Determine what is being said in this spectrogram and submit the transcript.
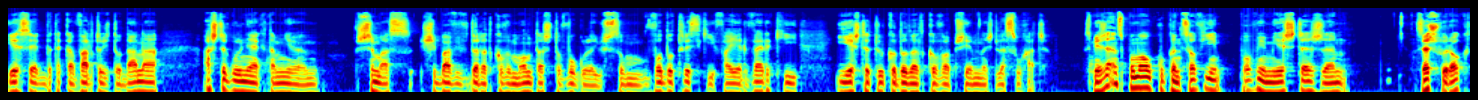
jest jakby taka wartość dodana, a szczególnie jak tam, nie wiem, Szymas się bawi w dodatkowy montaż, to w ogóle już są wodotryski, fajerwerki i jeszcze tylko dodatkowa przyjemność dla słuchacza. Zmierzając pomału ku końcowi, powiem jeszcze, że zeszły rok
